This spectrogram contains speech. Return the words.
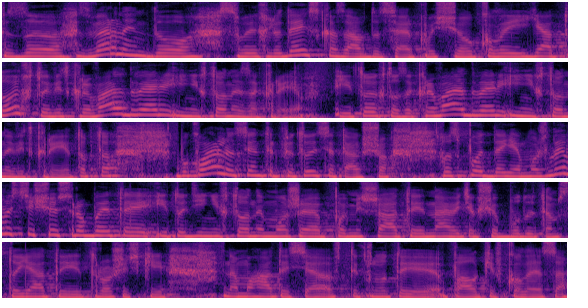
з звернень до своїх людей сказав до церкви, що коли я той, хто відкриває двері, і ніхто не закриє, і той, хто закриває двері, і ніхто не відкриє. Тобто, буквально це інтерпретується так, що Господь дає можливості щось робити, і тоді ніхто не може помішати, навіть якщо будуть там стояти і трошечки намагатися втикнути палки в колеса.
